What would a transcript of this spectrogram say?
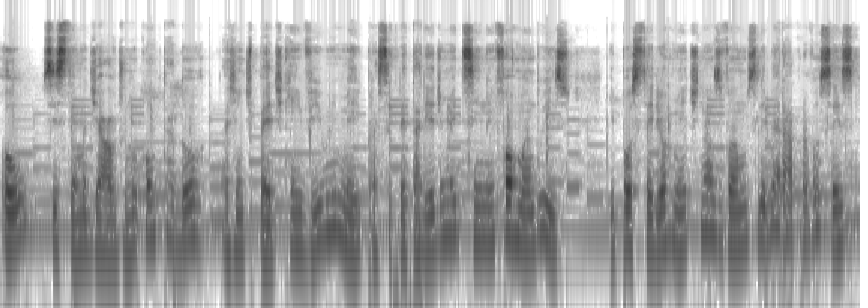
ou sistema de áudio no computador, a gente pede que envie um e-mail para a Secretaria de Medicina informando isso e posteriormente nós vamos liberar para vocês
